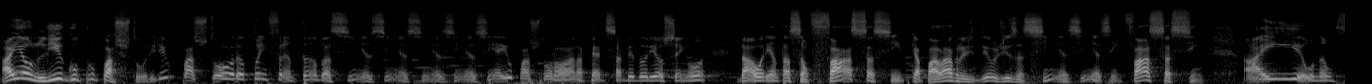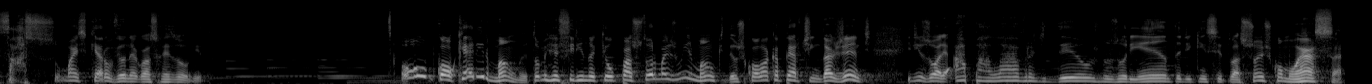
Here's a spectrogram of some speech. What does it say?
Aí eu ligo para o pastor e digo, pastor, eu estou enfrentando assim, assim, assim, assim, assim. Aí o pastor ora, pede sabedoria ao Senhor, dá orientação. Faça assim, porque a palavra de Deus diz assim, assim, assim. Faça assim. Aí eu não faço, mas quero ver o negócio resolvido ou qualquer irmão, eu estou me referindo aqui ao pastor, mas um irmão que Deus coloca pertinho da gente e diz: olha, a palavra de Deus nos orienta de que em situações como essa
